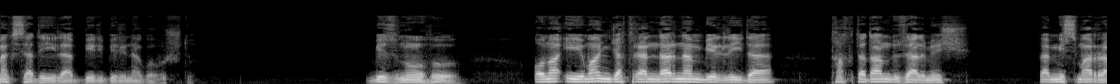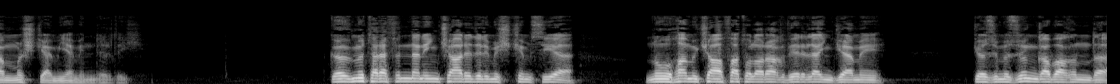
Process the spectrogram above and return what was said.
məqsədi ilə bir-birinə qovuşdu. Biz Nuhu, ona iman gətirənlərlə birlikdə taxtadan düzəlmiş və mismarlanmış gəmiyə mindirdik. Qövmü tərəfindən inkar edilmiş kimsiyə Nuha mükafat olaraq verilən gəmi, gözümüzün qabağında,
